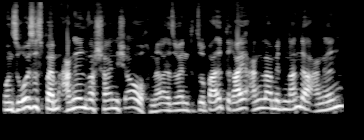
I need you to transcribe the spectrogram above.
und so ist es beim Angeln wahrscheinlich auch. Ne? Also wenn sobald drei Angler miteinander angeln,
